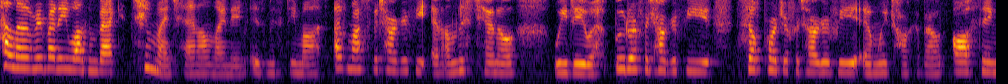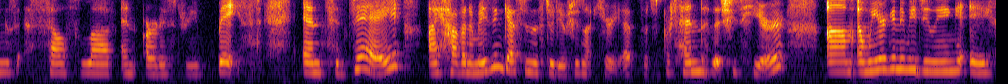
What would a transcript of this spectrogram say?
Hello everybody, welcome back to my channel. My name is Misty Moss of Moss Photography and on this channel we do boudoir photography, self-portrait photography, and we talk about all things self-love and artistry based. And today I have an amazing guest in the studio. She's not here yet, so just pretend that she's here. Um, and we are going to be doing a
